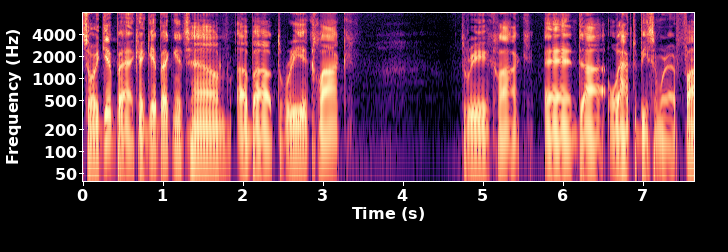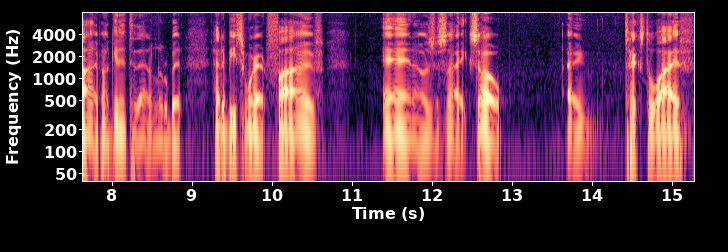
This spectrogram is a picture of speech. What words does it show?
So I get back. I get back into town about three o'clock. Three o'clock, and uh, we'll have to be somewhere at five. I'll get into that in a little bit. Had to be somewhere at five, and I was just like, so I text the wife.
